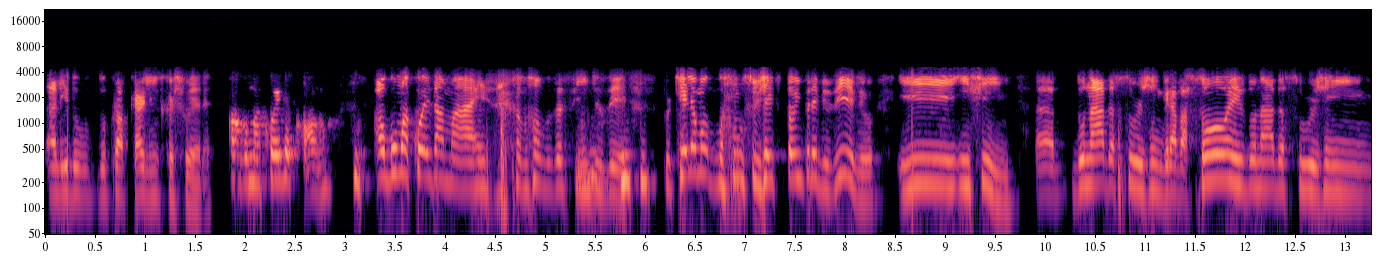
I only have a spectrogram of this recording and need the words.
ali do, do próprio Carlinhos Cachoeira? Alguma coisa como? Alguma coisa a mais, vamos assim dizer. Porque ele é uma, um sujeito tão imprevisível e, enfim, uh, do nada surgem gravações, do nada surgem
